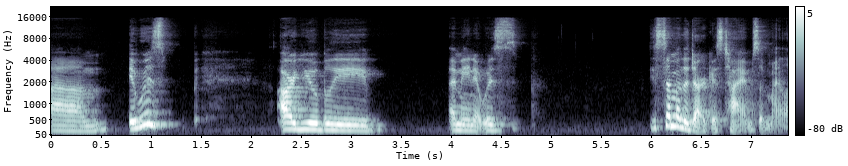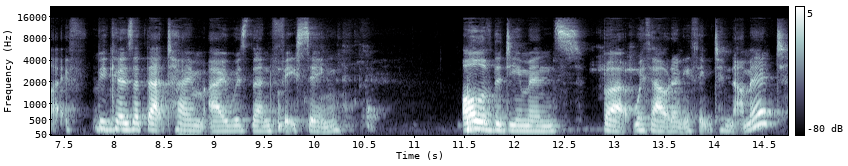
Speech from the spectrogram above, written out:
Um, it was arguably, I mean, it was some of the darkest times of my life mm-hmm. because mm-hmm. at that time I was then facing all of the demons, but without anything to numb it.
